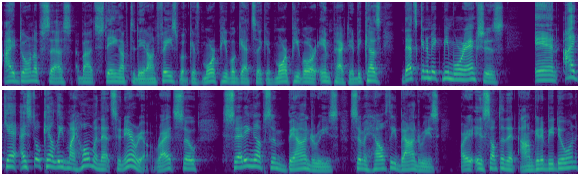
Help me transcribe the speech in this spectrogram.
I don't obsess about staying up to date on Facebook. If more people get sick, if more people are impacted, because that's going to make me more anxious and I can't I still can't leave my home in that scenario, right? So setting up some boundaries, some healthy boundaries are, is something that I'm going to be doing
